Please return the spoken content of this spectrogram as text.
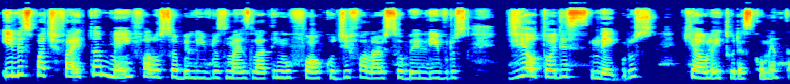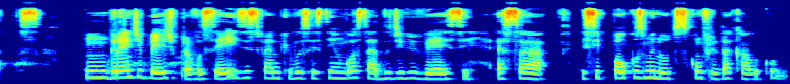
E no Spotify também falo sobre livros, mas lá tem o foco de falar sobre livros de autores negros, que é o Leituras Comentadas. Um grande beijo para vocês. Espero que vocês tenham gostado de viver esse, essa, esse poucos minutos com Frida Kahlo comigo.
